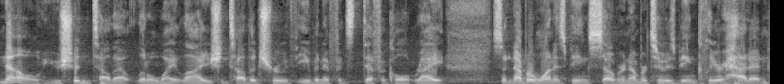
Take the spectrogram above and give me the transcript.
no, you shouldn't tell that little white lie. You should tell the truth, even if it's difficult, right? So, number one is being sober. Number two is being clear headed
